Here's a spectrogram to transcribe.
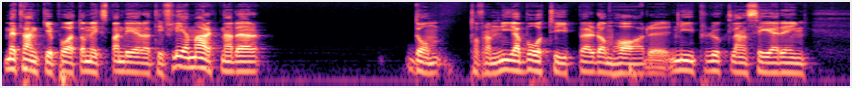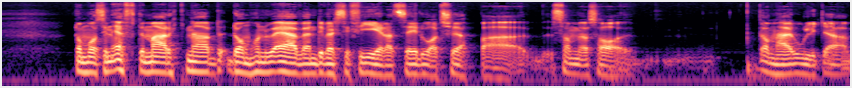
Med tanke på att de expanderar till fler marknader. De tar fram nya båttyper, de har eh, ny produktlansering. De har sin eftermarknad. De har nu även diversifierat sig då att köpa, som jag sa, de här olika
